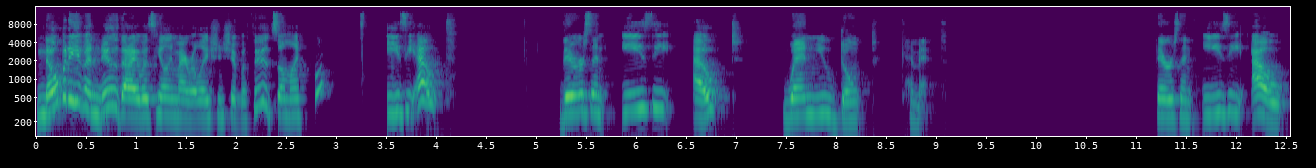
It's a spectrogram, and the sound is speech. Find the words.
Nobody even knew that I was healing my relationship with food. So I'm like, easy out. There's an easy out when you don't commit. There's an easy out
